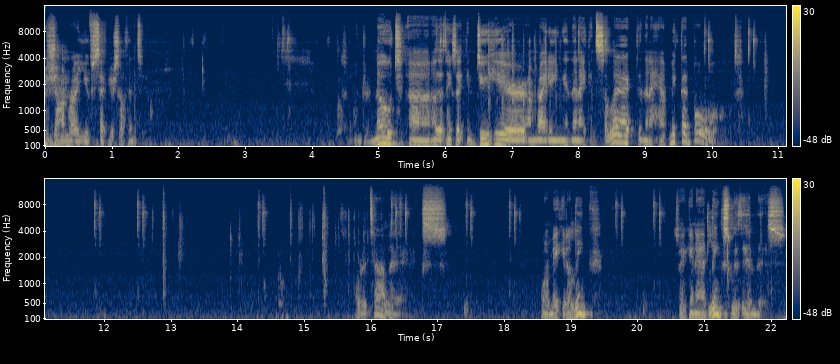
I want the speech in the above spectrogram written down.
genre you've set yourself into. So under note, uh, other things I can do here, I'm writing and then I can select and then I have make that bold. Or italics. Or make it a link. So I can add links within this.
